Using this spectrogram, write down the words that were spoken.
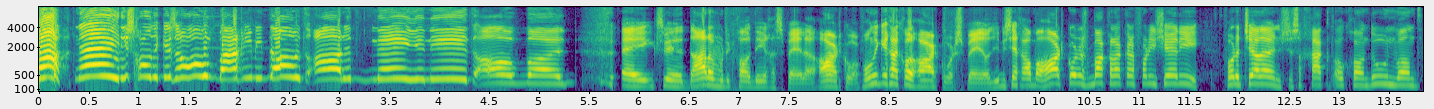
Ja! Nee! Die schoot ik in zijn hoofd, maar hij ging niet dood. Oh, dit meen je niet. Oh, man. Hey, ik zweer het. Daarom moet ik gewoon dingen gaan spelen. Hardcore. Volgende keer ga ik gewoon hardcore spelen. Jullie zeggen allemaal hardcore is makkelijker voor die serie. Voor de challenge. Dus dan ga ik het ook gewoon doen, want...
